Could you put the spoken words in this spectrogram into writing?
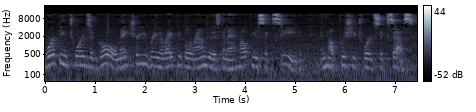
working towards a goal make sure you bring the right people around you that's going to help you succeed and help push you towards success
